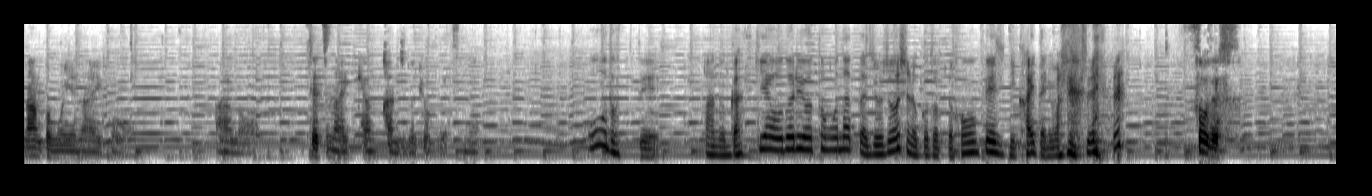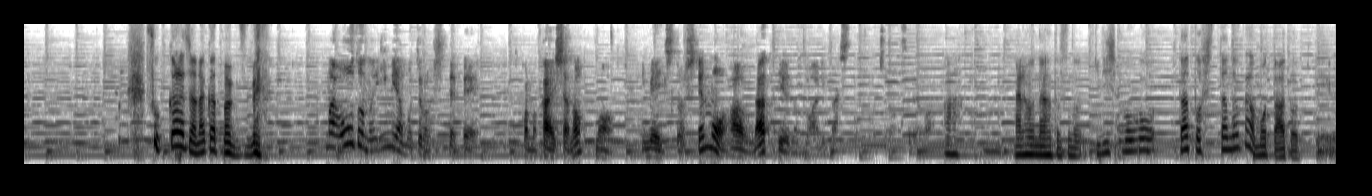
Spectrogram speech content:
なんとも言えない、こう、あの、切ない感じの曲ですね。オードって、あの、楽器や踊りを伴った叙情詩のことってホームページに書いてありますよねそうです。そっからじゃなかったんですね。まあ、オードの意味はもちろん知ってて、この会社のもうイメージとしても合うなっていうのもありました。もちろんそれは。あ、なるほど、なるほど。そのギリシャ語だとしたのがもっと後っていう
